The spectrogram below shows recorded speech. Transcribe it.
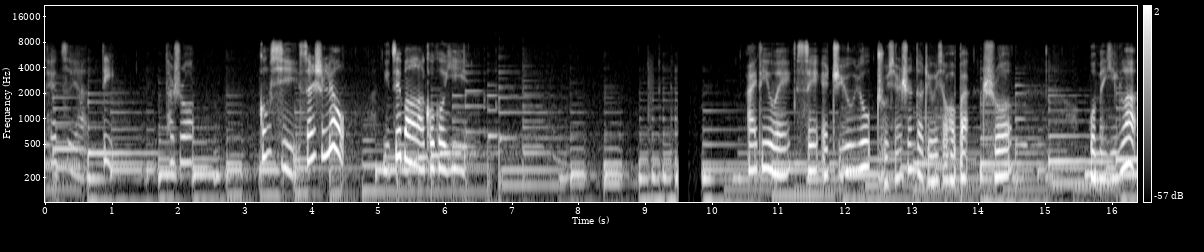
天子呀弟，他说：“恭喜三十六，你最棒了，Coco 一。”ID 为 chuu 楚先生的这位小伙伴说：“我们赢了。”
